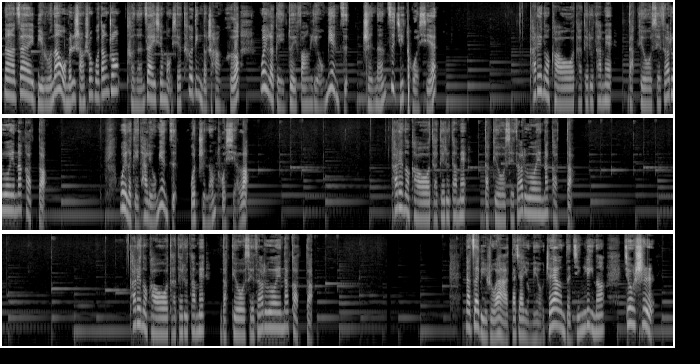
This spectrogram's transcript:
那再比如呢？我们日常生活当中，可能在一些某些特定的场合，为了给对方留面子，只能自己妥协。为了给他留面子，我只能妥协了。た。彼の顔を立てるため妥协了。那再比如啊，大家有没有这样的经历呢？就是。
